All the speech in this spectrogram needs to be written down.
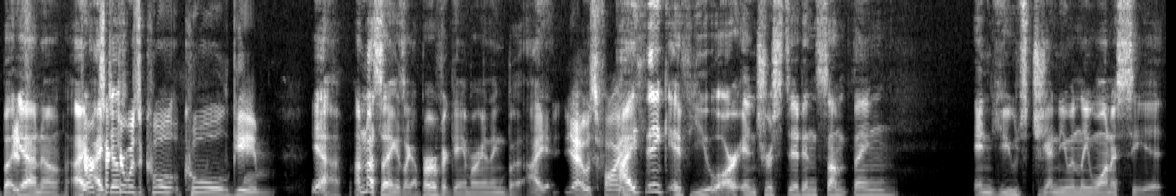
But It's- yeah, no, I, Dark I Sector just, was a cool cool game. Yeah. I'm not saying it's like a perfect game or anything, but I Yeah, it was fine. I think if you are interested in something and you genuinely want to see it,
